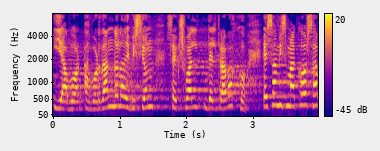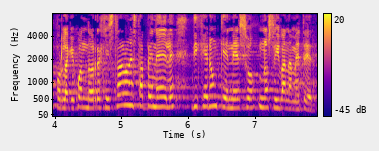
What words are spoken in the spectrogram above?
y abordando la división sexual del trabajo. Esa misma cosa por la que cuando registraron esta PNL dijeron que en eso no se iban a meter.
